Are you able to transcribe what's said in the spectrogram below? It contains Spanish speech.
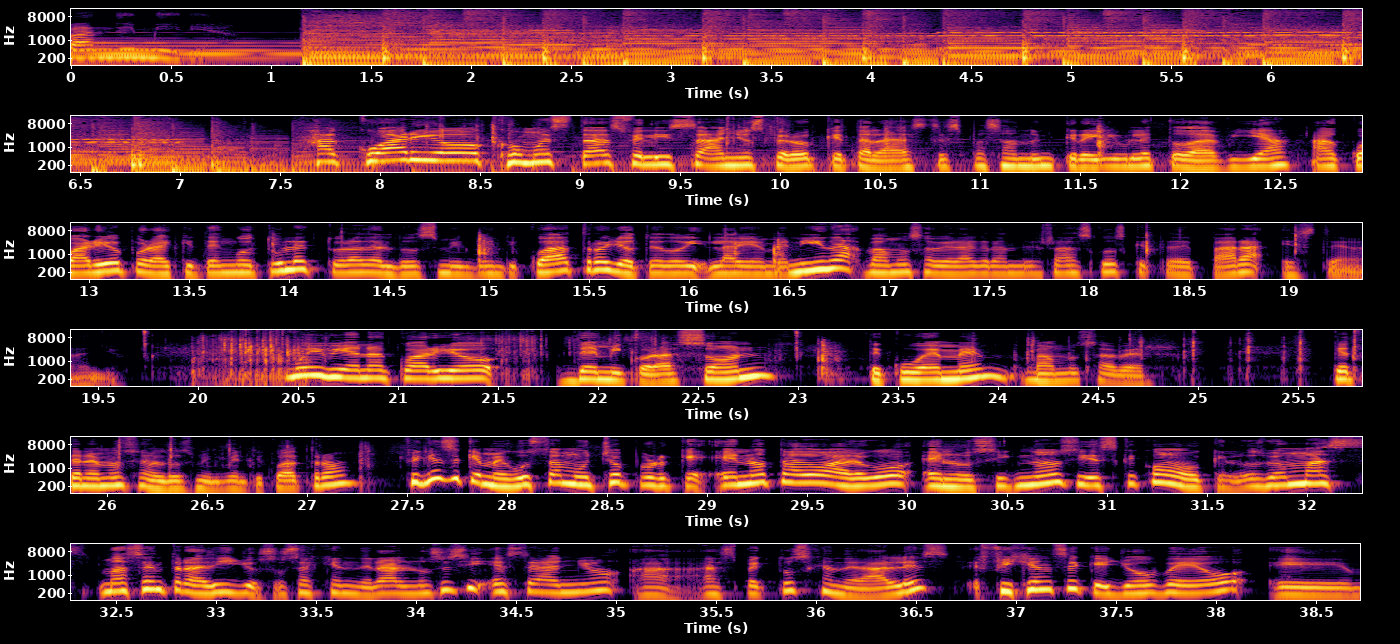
Bandy Media. Acuario, ¿cómo estás? Feliz año, espero que te la estés pasando increíble todavía. Acuario, por aquí tengo tu lectura del 2024, yo te doy la bienvenida, vamos a ver a grandes rasgos qué te depara este año. Muy bien, Acuario, de mi corazón, TQM, vamos a ver. ¿Qué tenemos en el 2024? Fíjense que me gusta mucho porque he notado algo en los signos y es que como que los veo más, más centradillos, o sea, general. No sé si este año a aspectos generales, fíjense que yo veo... Eh,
